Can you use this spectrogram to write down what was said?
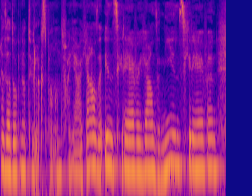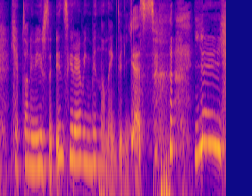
is dat ook natuurlijk spannend. Van ja, gaan ze inschrijven, gaan ze niet inschrijven? Je hebt dan je eerste inschrijving binnen, dan denk je, yes, yay!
